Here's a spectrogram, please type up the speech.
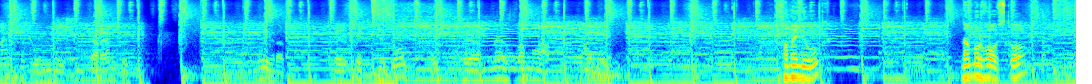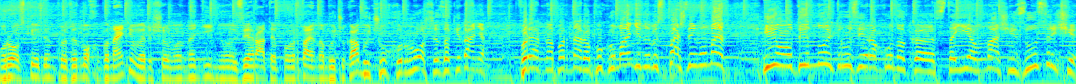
Менше думаю, Шинкаренко виграв цей епізод, е, не зламав. Хамелюк на Мурговського. Муровський один проти двох опонентів вирішив надійно зіграти, повертає на Бойчука. Бойчук хороше закидання вперед на партнера по команді. Небезпечний момент. І 1-0, друзі, рахунок е, стає в нашій зустрічі.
